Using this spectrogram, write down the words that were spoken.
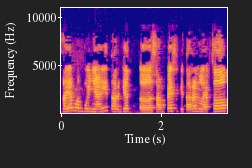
saya mempunyai target uh, sampai sekitaran level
